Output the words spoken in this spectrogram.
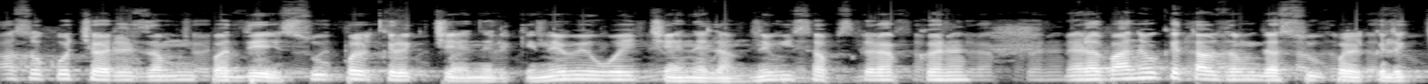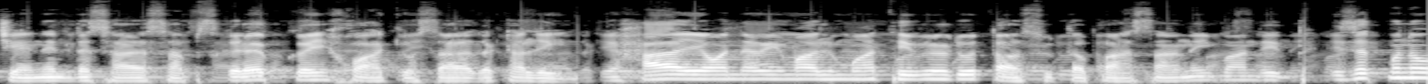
تاسو کو چرې زموږ په دې سوپر کلیک چینل کې نوی وای چینل هم نوی سبسکرایب کړئ مهرباني وکړئ تاسو زموږ د سوپر کلیک چینل د سره سبسکرایب کړئ خوا کې سره غټلې ها یو نوی معلوماتي ویډیو تاسو ته په اسانۍ باندې عزتمنو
